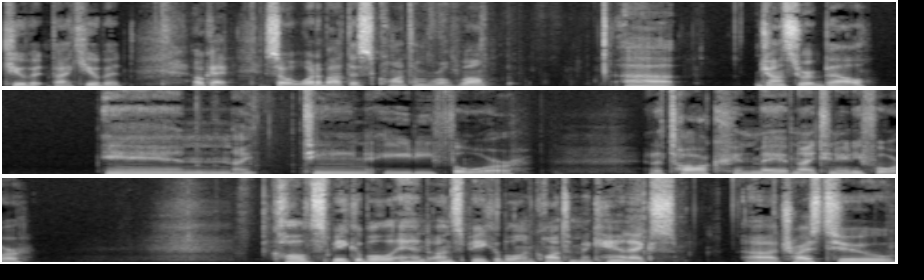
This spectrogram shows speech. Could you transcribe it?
Qubit by qubit. Okay, so what about this quantum world? Well, uh, John Stuart Bell in 1984 at a talk in May of 1984 called Speakable and Unspeakable in Quantum Mechanics, uh, tries to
